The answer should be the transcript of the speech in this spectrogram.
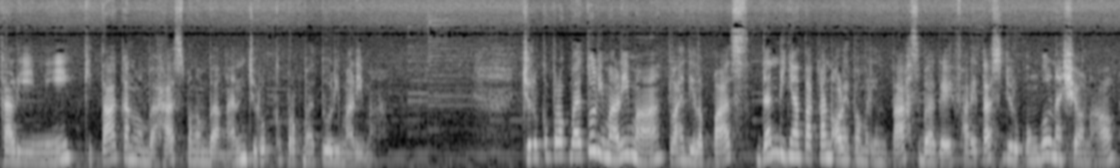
kali ini kita akan membahas pengembangan jeruk keprok batu 55. Jeruk keprok batu 55 telah dilepas dan dinyatakan oleh pemerintah sebagai varietas jeruk unggul nasional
